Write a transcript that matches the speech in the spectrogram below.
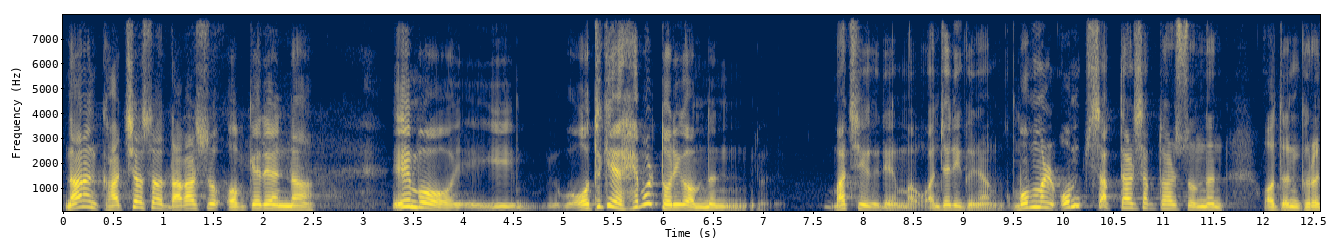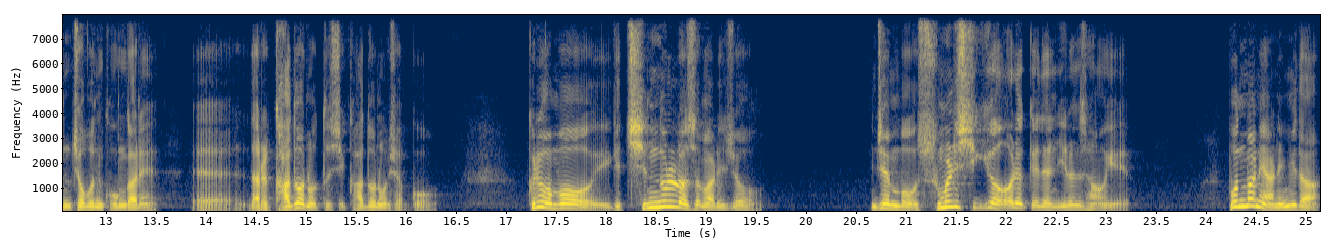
나는 갇혀서 나갈 수 없게 되었나. 이뭐 이, 어떻게 해볼 도리가 없는 마치 그냥 막 완전히 그냥 몸을 옴싹달싹도 할 수 없는 어떤 그런 좁은 공간에 에, 나를 가둬 놓듯이 가둬 놓으셨고 그리고 뭐 이게 짓눌러서 말이죠. 이제 뭐 숨을 쉬기가 어렵게 된 이런 상황이에요. 뿐만이 아닙니다.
